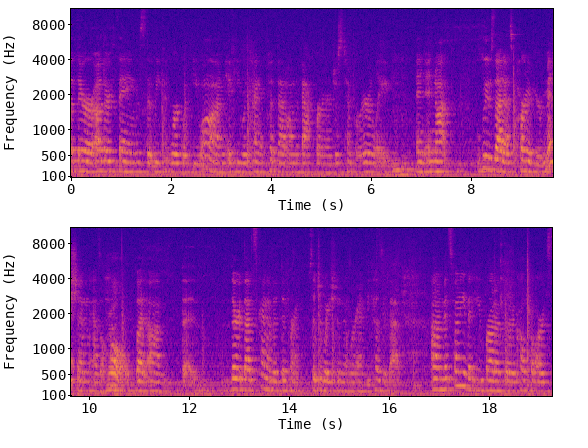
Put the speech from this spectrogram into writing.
But there are other things that we could work with you on if you would kind of put that on the back burner just temporarily Mhm. and, and not lose that as part of your mission as a Right. whole. But, um, the, there, that's kind of a different situation that we're in because of that. Um, it's funny that you brought up the Cultural Arts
